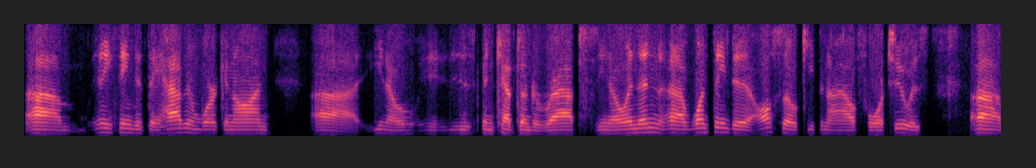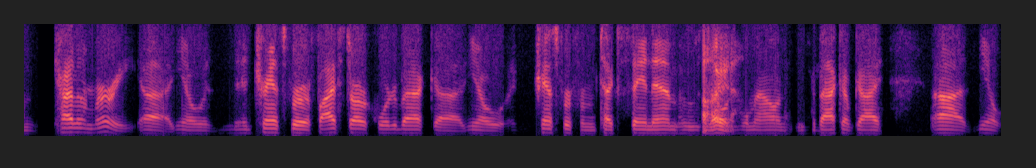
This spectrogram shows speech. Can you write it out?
um, anything that they have been working on, uh, you know, has been kept under wraps. You know, and then uh, one thing to also keep an eye out for too is um, Kyler Murray. Uh, you know, transfer a five star quarterback. Uh, you know, transfer from Texas A&M, who's Oh, yeah. eligible now and the backup guy uh, you know,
